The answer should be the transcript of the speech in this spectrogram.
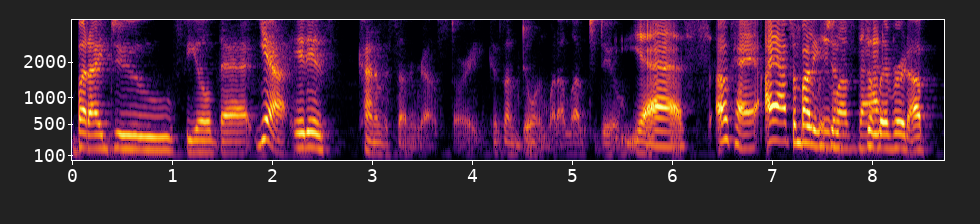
but I do feel that, yeah, it is kind of a Cinderella story because I'm doing what I love to do. Yes. Okay. I absolutely Somebody just delivered up.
